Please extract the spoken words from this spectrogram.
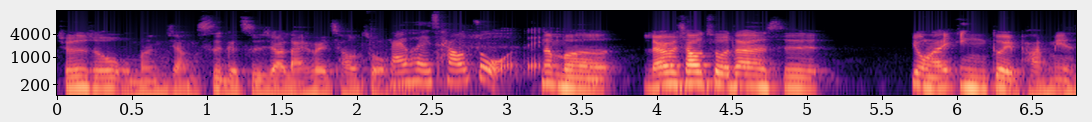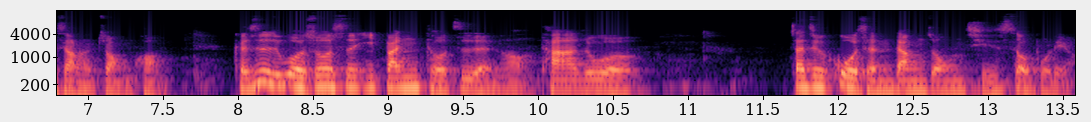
就是说我们讲四个字叫来回操作。来回操作的。那么来回操作当然是用来应对盘面上的状况。可是如果说是一般投资人哦，他如果在这个过程当中其实受不了，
